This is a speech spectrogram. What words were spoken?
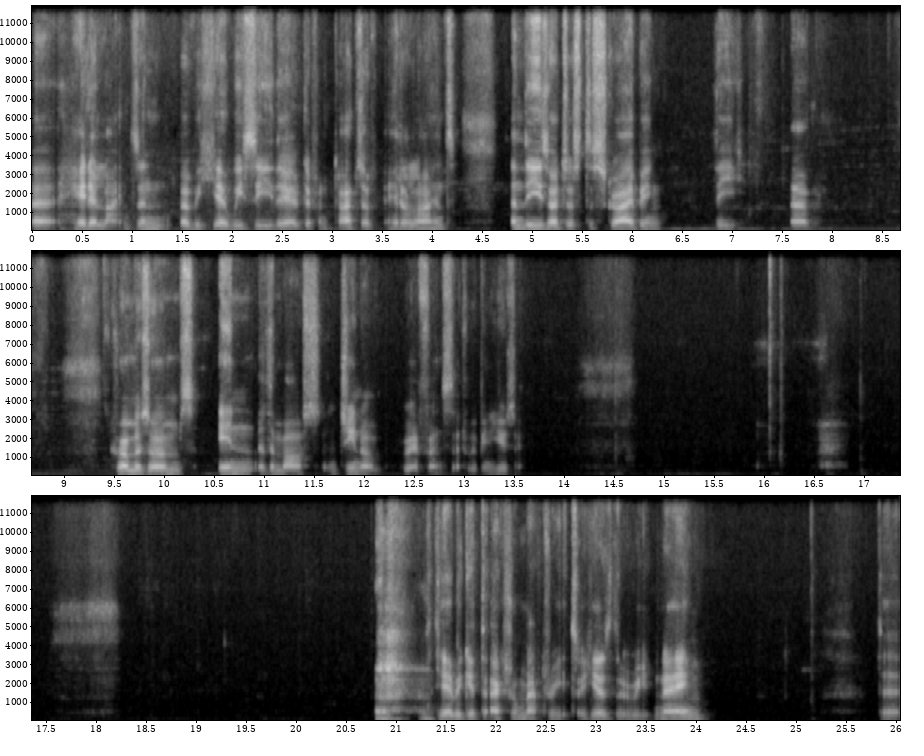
uh, header lines. And over here, we see there are different types of header lines. And these are just describing the um, chromosomes in the mouse genome reference that we've been using. here we get the actual mapped read. So here's the read name, the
